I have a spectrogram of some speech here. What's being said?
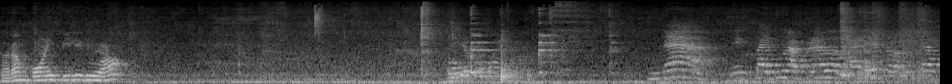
ગરમ પાણી પી લીધું ટોમેટા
